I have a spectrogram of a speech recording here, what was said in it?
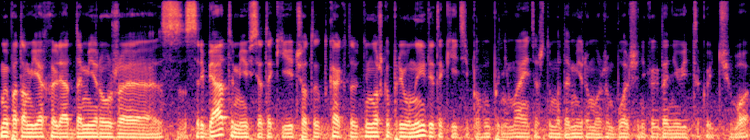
мы потом ехали от Дамира уже с, с ребятами, и все такие что-то как-то немножко приуныли, такие, типа, вы понимаете, что мы Дамира можем больше никогда не увидеть, такой, чего?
